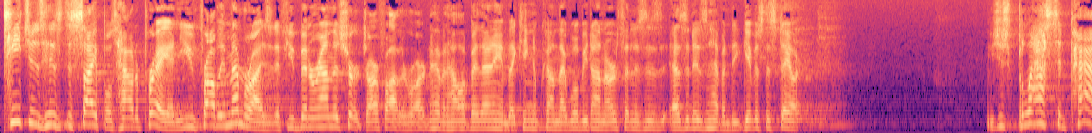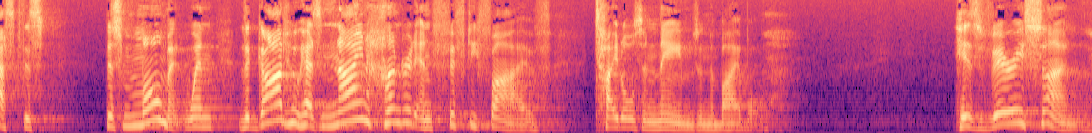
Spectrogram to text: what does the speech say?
teaches his disciples how to pray, and you've probably memorized it if you've been around the church. Our Father who art in heaven, hallowed be thy name. Thy kingdom come, thy will be done on earth as it is in heaven. Give us this day. You just blasted past this, this moment when the God who has 955 titles and names in the Bible his very son,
